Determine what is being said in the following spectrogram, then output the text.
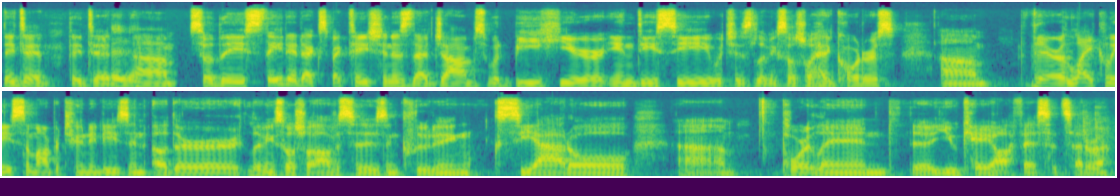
They did. They did. They did. Um, so the stated expectation is that jobs would be here in DC, which is Living Social headquarters. Um, there are likely some opportunities in other Living Social offices, including Seattle, um, Portland, the UK office, etc.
